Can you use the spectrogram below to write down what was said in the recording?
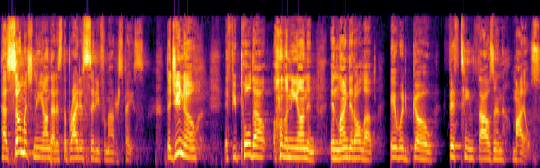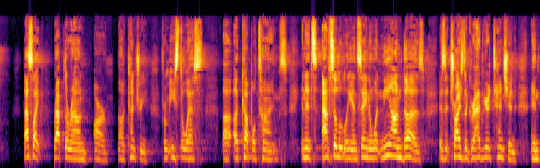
has so much neon that it's the brightest city from outer space. Did you know if you pulled out all the neon and, and lined it all up, it would go 15,000 miles. That's like wrapped around our uh, country from east to west uh, a couple times. And it's absolutely insane. And what neon does is it tries to grab your attention and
